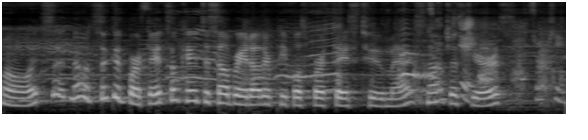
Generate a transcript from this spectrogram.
Oh, it's a, no, it's a good birthday. It's okay to celebrate other people's birthdays too, Max, not just yours. It's okay.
